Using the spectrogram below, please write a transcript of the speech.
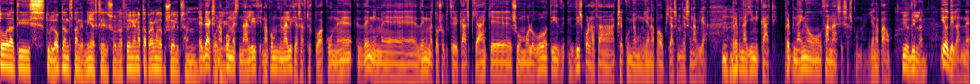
τώρα της, του lockdown, της πανδημίας, ξέρεις όλο αυτό είναι ένα από τα πράγματα που σου έλειψαν Εντάξει, πολύ. να πούμε, στην αλήθεια, να πούμε την αλήθεια σε αυτούς που ακούνε, δεν είμαι, δεν είμαι τόσο πιτσιρικάς πια και σου ομολογώ ότι δ- δύσκολα θα ξεκουνιόμουν για να πάω πια σε μια συναυλια Πρέπει να γίνει κάτι. Πρέπει να είναι ο Θανάσης, ας πούμε, για να πάω. Ή ο Ντίλαν. Ή ο Ντίλαν, ναι.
